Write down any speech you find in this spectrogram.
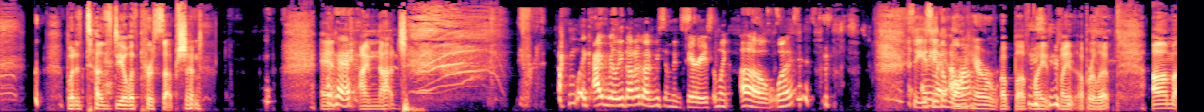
but it does deal with perception. And Okay. I'm not j- I'm like, I really thought it was going to be something serious. I'm like, oh, what? So you see the long uh-huh. hair above my my upper lip. Um,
